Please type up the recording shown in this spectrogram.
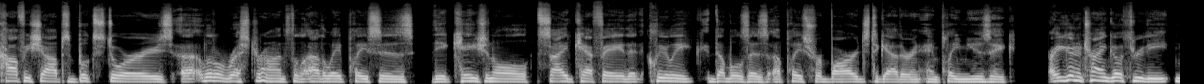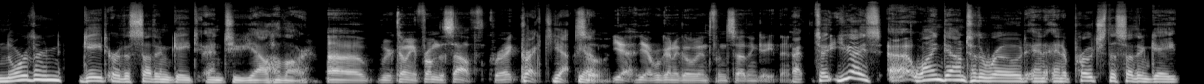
coffee shops, bookstores, uh, little restaurants, little out of the way places, the occasional side cafe that clearly doubles as a place for bards to gather and, and play music. Are you going to try and go through the northern gate or the southern gate into Yalhavar? Uh, we're coming from the south, correct? Correct. Yeah. Yeah. So yeah, yeah, we're gonna go in from the southern gate then. All right. So you guys uh, wind down to the road and, and approach the southern gate,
